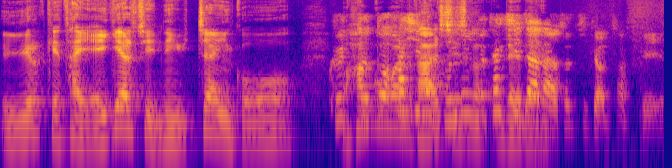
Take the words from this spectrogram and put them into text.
이렇게 다 얘기할 수 있는 입장이고. 그렇죠. 또 한국말도 다 하시는 할수 분들도 있을 것- 택시잖아요, 솔직히 어차피.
